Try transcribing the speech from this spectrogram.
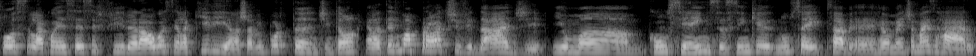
fosse lá conhecer esse filho. Era algo assim, ela queria, ela achava importante. Então, ela teve uma proatividade e uma consciência, assim, que não sei, sabe? É, realmente é mais raro.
